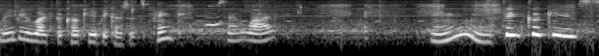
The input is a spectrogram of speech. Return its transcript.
Maybe you like the cookie because it's pink. Is that why? Mmm, pink cookies.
